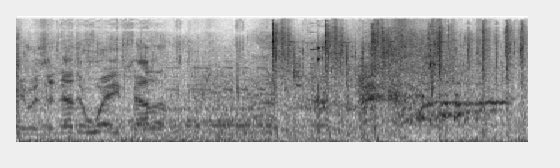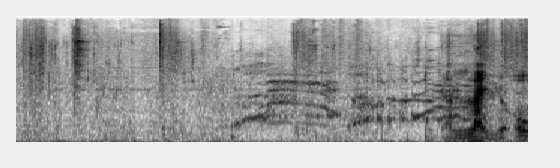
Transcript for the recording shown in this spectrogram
There was another way, fella. อะไรโอ้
